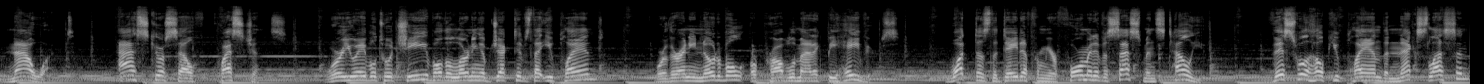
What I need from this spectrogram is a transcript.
Now what? Ask yourself questions. Were you able to achieve all the learning objectives that you planned? Were there any notable or problematic behaviors? What does the data from your formative assessments tell you? This will help you plan the next lesson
